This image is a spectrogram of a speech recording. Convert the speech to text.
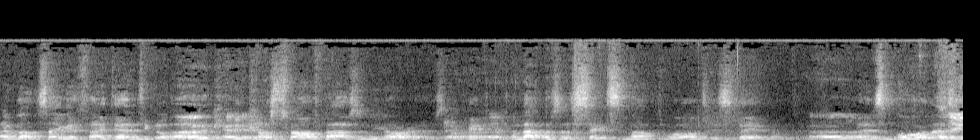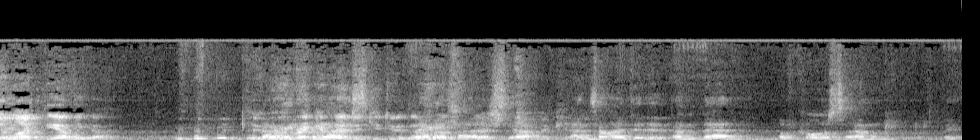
I'm not saying it's identical. Okay. It cost 12,000 euros, okay? Alright. And that was a six-month royalty statement. uh, And it's more or less... so you like the other guy? Very recommended close, you do the very close, yeah. Okay. And so I did it. And then, of course, um, it,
